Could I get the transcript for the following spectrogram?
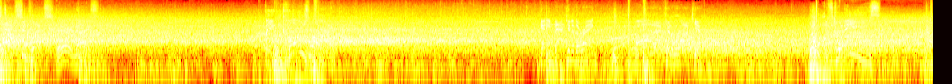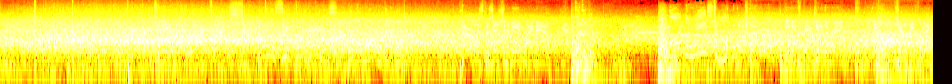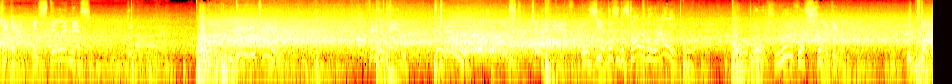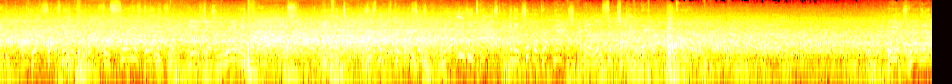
Step suplex. Very nice. Big clothesline. Getting back into the ring. this is the start of a rally. Ooh, ruthless striking. Got it. Like that sledgehammer can cause some serious damage. He is just really put out of place. Hang and tough as this match progresses. No easy task in a triple threat match. An elusive giant there. He is revving up.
